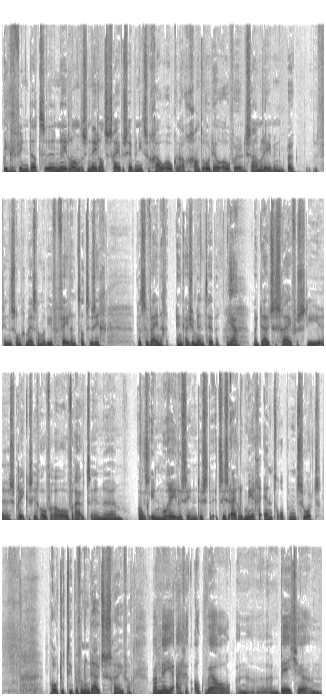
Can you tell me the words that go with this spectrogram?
ik vind dat Nederlanders, Nederlandse schrijvers hebben niet zo gauw ook een arrogant oordeel over de samenleving. Ik vinden sommige mensen dan wel weer vervelend dat ze zich dat ze weinig engagement hebben. Ja. Maar Duitse schrijvers die eh, spreken zich overal over uit. En ehm, ook Dus- in morele zin. Dus het is eigenlijk meer geënt op een soort prototype van een Duitse schrijver. Waarmee je eigenlijk ook wel een, een beetje een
